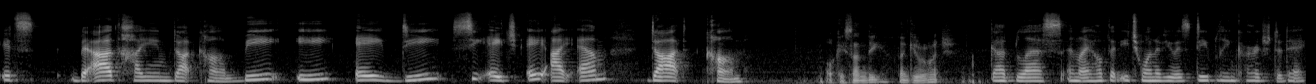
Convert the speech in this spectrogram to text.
It's beadchaim.com. B E A D C H A I M dot com. Okay, Sandy, thank you very much. God bless, and I hope that each one of you is deeply encouraged today.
